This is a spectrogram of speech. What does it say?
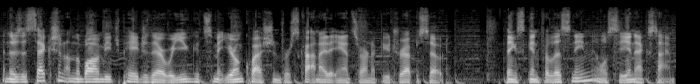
And there's a section on the bottom of each page there where you can submit your own question for Scott and I to answer on a future episode. Thanks again for listening, and we'll see you next time.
